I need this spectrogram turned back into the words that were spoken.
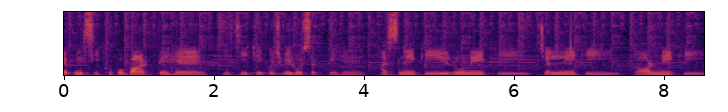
अपनी सीखों को बांटते हैं, ये सीखें कुछ भी हो सकती हैं। हंसने की, रोने की, चलने की, दौड़ने की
